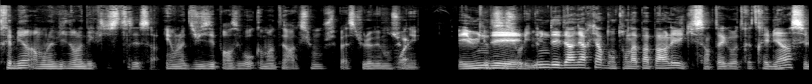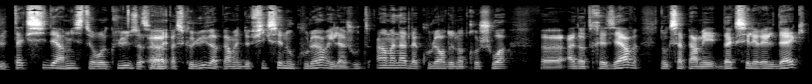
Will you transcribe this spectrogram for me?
très bien à mon avis dans la decklist. C'est ça. Et on l'a divisé par zéro comme interaction. Je sais pas si tu l'avais mentionné. Et une des, une des dernières cartes dont on n'a pas parlé et qui s'intègre très très bien, c'est le taxidermiste recluse, euh, parce que lui va permettre de fixer nos couleurs. Il ajoute un mana de la couleur de notre choix euh, à notre réserve, donc ça permet d'accélérer le deck.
